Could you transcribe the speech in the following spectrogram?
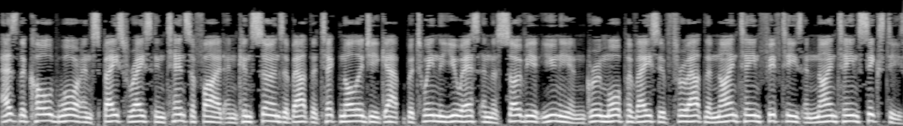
As the Cold War and space race intensified and concerns about the technology gap between the US and the Soviet Union grew more pervasive throughout the 1950s and 1960s,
